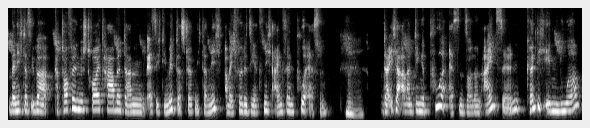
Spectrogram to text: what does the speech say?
Wenn ich das über Kartoffeln gestreut habe, dann esse ich die mit, das stört mich dann nicht, aber ich würde sie jetzt nicht einzeln pur essen. Mhm. Da ich ja aber Dinge pur essen soll und einzeln, könnte ich eben nur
